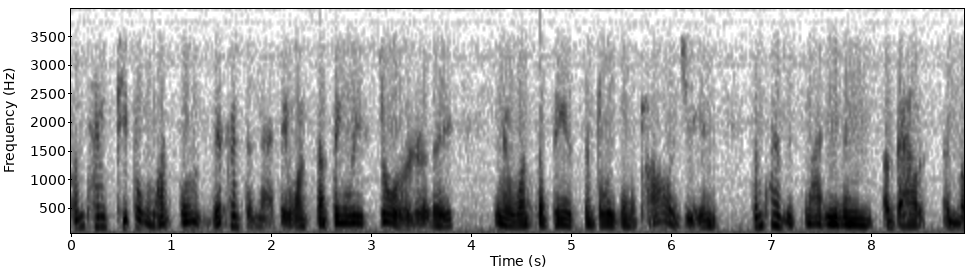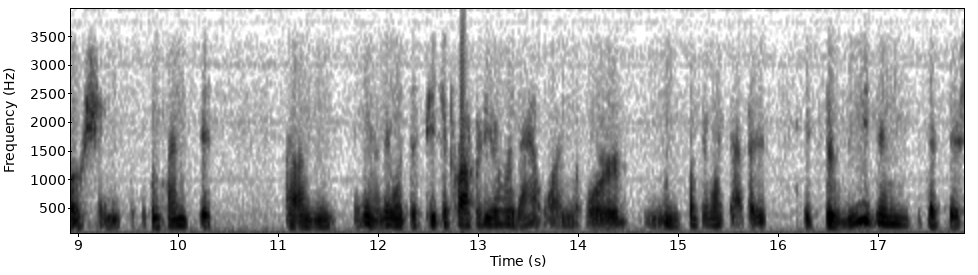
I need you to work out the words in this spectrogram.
sometimes people want things different than that. They want something restored, or they, you know, want something as simple as an apology. And sometimes it's not even about emotions. Sometimes it's um, you know they want this piece of property over that one or something like that. But it's it's the reason that they're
